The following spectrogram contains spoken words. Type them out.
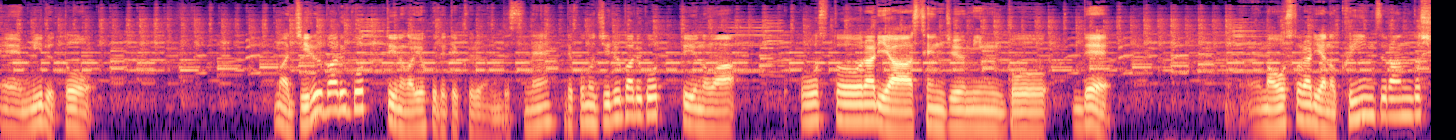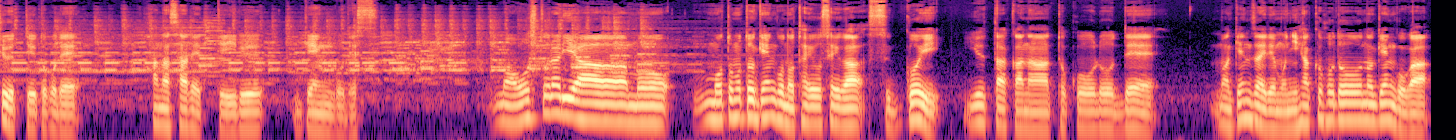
えー、見るとまあ、ジルバル語っていうのがよく出てくるんですね。で、このジルバル語っていうのは、オーストラリア先住民語で、まあ、オーストラリアのクイーンズランド州っていうとこで話されている言語です。まあ、オーストラリアももともと言語の多様性がすっごい豊かなところで、まあ、現在でも200ほどの言語が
